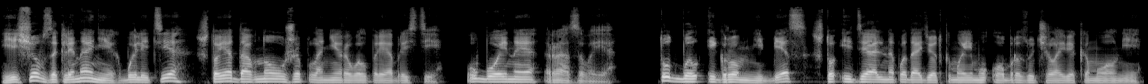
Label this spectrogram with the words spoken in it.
Еще в заклинаниях были те, что я давно уже планировал приобрести убойное, разовое. Тут и игром небес, что идеально подойдет к моему образу Человека-молнии.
